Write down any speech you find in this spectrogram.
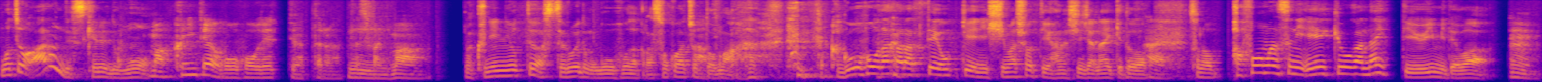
もちろんあるんですけれども、まあ国では合法でってなったら確かにまあまあ、国によってはステロイドも合法だからそこはちょっとまあ 合法だからって OK にしましょうっていう話じゃないけど、はい。そのパフォーマンスに影響がないっていう意味では、うん。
